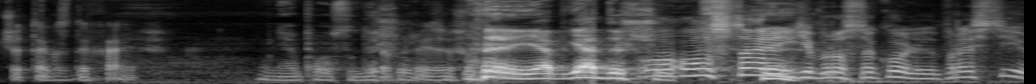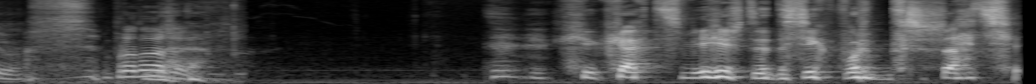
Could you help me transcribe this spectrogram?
Что так вздыхаешь? Я просто дышу. я, я дышу. Он, он старенький просто, Коля, прости его. Продолжай. Как ты смеешь ты до сих пор дышать?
